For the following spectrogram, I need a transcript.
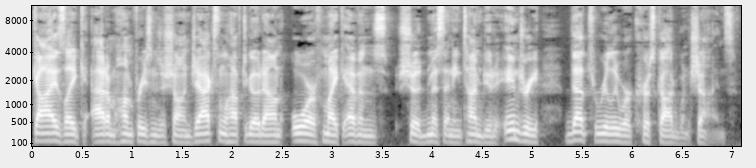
guys like Adam Humphries and DeSean Jackson will have to go down, or if Mike Evans should miss any time due to injury, that's really where Chris Godwin shines.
